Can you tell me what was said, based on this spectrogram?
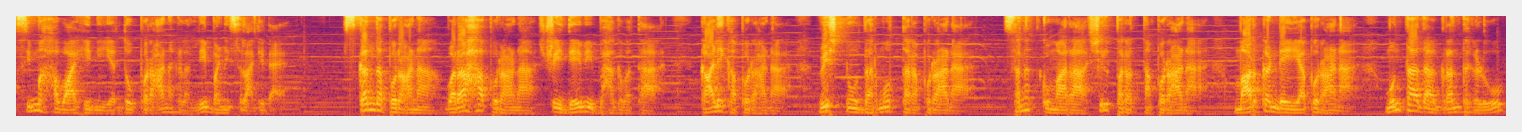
ಸಿಂಹವಾಹಿನಿ ಎಂದು ಪುರಾಣಗಳಲ್ಲಿ ಬಣ್ಣಿಸಲಾಗಿದೆ. ಸ್ಕಂದ ಪುರಾಣ, ವರಾಹ ಪುರಾಣ, ಶ್ರೀದೇವಿ ಭಾಗವತ, ಕಾಳಿಕಾ ಪುರಾಣ, ವಿಷ್ಣು ಧರ್ಮೋತ್ತರ ಪುರಾಣ, ಸನತ್ಕುಮಾರ ಶಿಲ್ಪರತ್ನ ಪುರಾಣ, ಮಾರ್ಕಂಡೇಯ ಪುರಾಣ ಮುಂತಾದ ಗ್ರಂಥಗಳು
